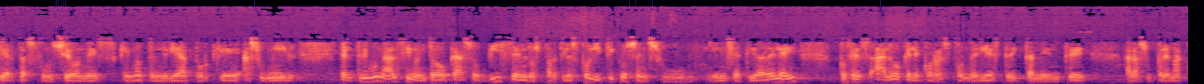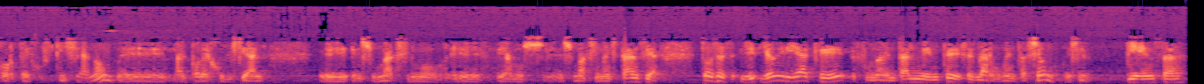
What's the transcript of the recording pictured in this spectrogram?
ciertas funciones que no tendría por qué asumir el tribunal, sino en todo caso dicen los partidos políticos en su iniciativa de ley, pues es algo que le correspondería estrictamente a la Suprema Corte de Justicia, ¿no? Eh, al Poder Judicial eh, en su máximo, eh, digamos, en su máxima instancia. Entonces, yo diría que fundamentalmente esa es la argumentación, es decir, piensa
